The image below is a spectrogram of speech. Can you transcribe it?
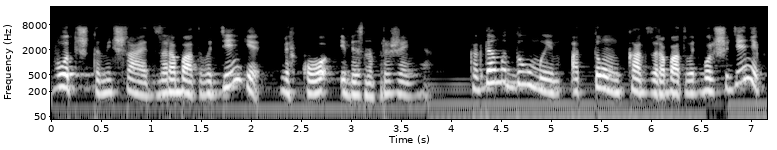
Вот что мешает зарабатывать деньги легко и без напряжения. Когда мы думаем о том, как зарабатывать больше денег,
